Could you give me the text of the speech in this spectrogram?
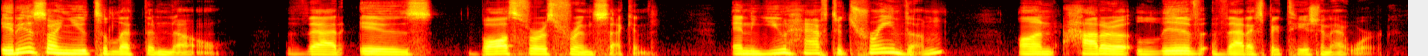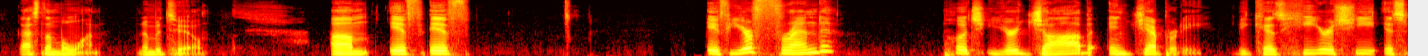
it is on you to let them know that is boss first, friend second and you have to train them on how to live that expectation at work. That's number one. Number two, um, if if if your friend puts your job in jeopardy because he or she is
